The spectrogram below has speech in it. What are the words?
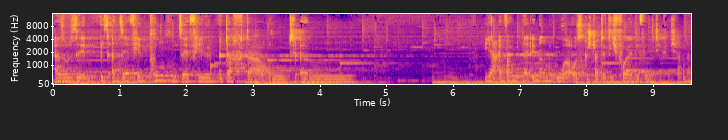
Also bis an sehr vielen Punkten sehr viel Bedacht da und ähm, ja, einfach mit einer inneren Ruhe ausgestattet, die ich vorher definitiv nicht hatte.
